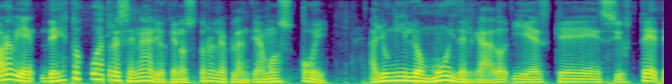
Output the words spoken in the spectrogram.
Ahora bien, de estos cuatro escenarios que nosotros le planteamos hoy, hay un hilo muy delgado y es que si usted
